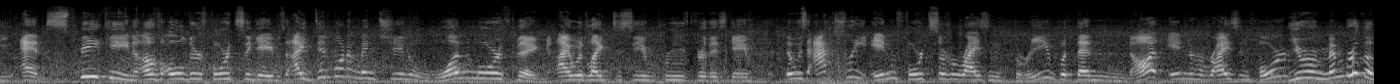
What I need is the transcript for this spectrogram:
the end. Speaking of older Forza games, I did want to mention one more thing I would like to see improved for this game that was actually in Forza Horizon 3, but then not in Horizon 4? You remember the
